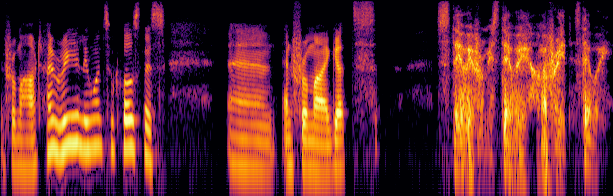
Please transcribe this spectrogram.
And from my heart, I really want some closeness. Um, and from my gut, stay away from me, stay away, I'm afraid, stay away.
